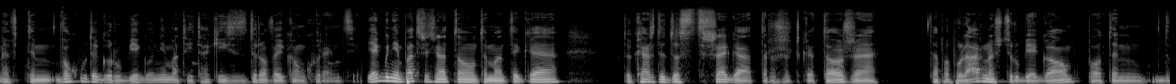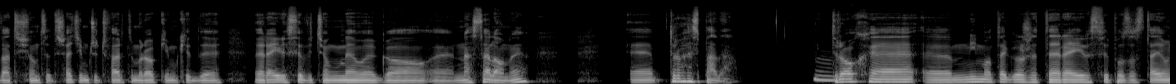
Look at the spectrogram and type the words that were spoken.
w tym, wokół tego Rubiego nie ma tej takiej zdrowej konkurencji. Jakby nie patrzeć na tą tematykę, to każdy dostrzega troszeczkę to, że ta popularność Rubiego po tym 2003 czy 2004 rokiem, kiedy Railsy wyciągnęły go e, na salony, e, trochę spada. Hmm. Trochę, mimo tego, że te Railsy pozostają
